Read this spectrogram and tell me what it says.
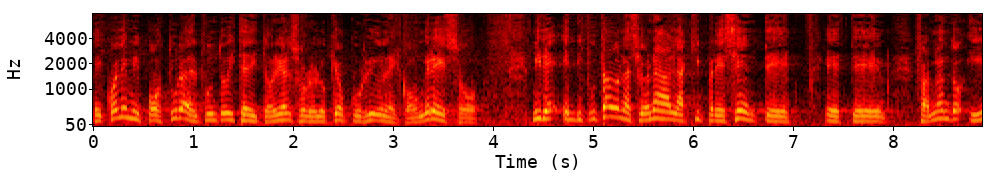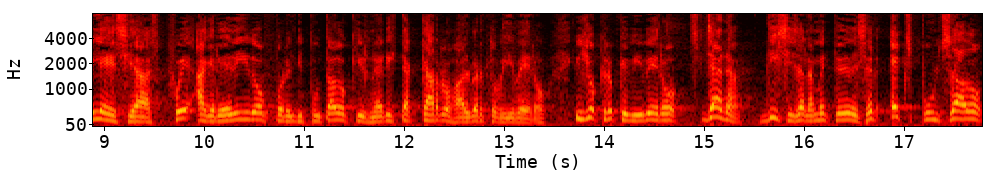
eh, cuál es mi postura desde el punto de vista editorial sobre lo que ha ocurrido en el Congreso. Mire, el diputado nacional aquí presente, este, Fernando Iglesias, fue agredido por el diputado kirchnerista Carlos Alberto Vivero. Y yo creo que Vivero, llana, dice llanamente, debe ser expulsado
